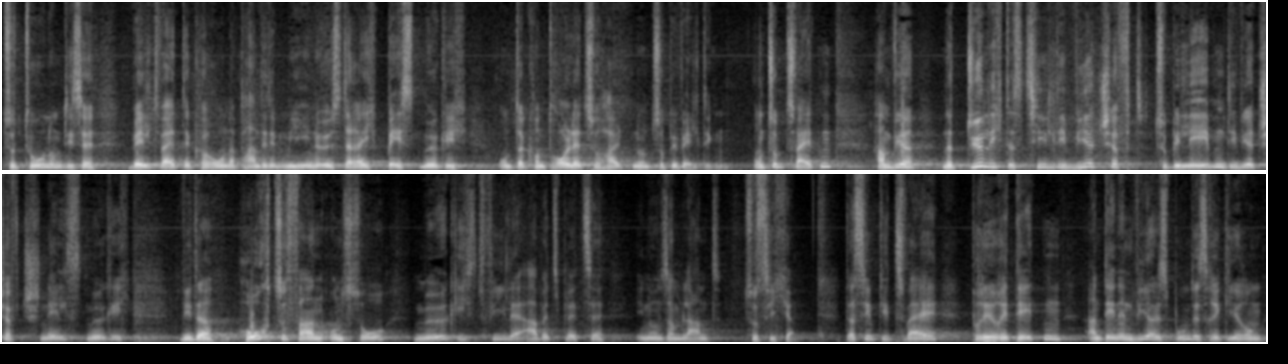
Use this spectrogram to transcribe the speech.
zu tun, um diese weltweite Corona-Pandemie in Österreich bestmöglich unter Kontrolle zu halten und zu bewältigen. Und zum Zweiten haben wir natürlich das Ziel, die Wirtschaft zu beleben, die Wirtschaft schnellstmöglich wieder hochzufahren und so möglichst viele Arbeitsplätze in unserem Land zu sichern. Das sind die zwei Prioritäten, an denen wir als Bundesregierung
